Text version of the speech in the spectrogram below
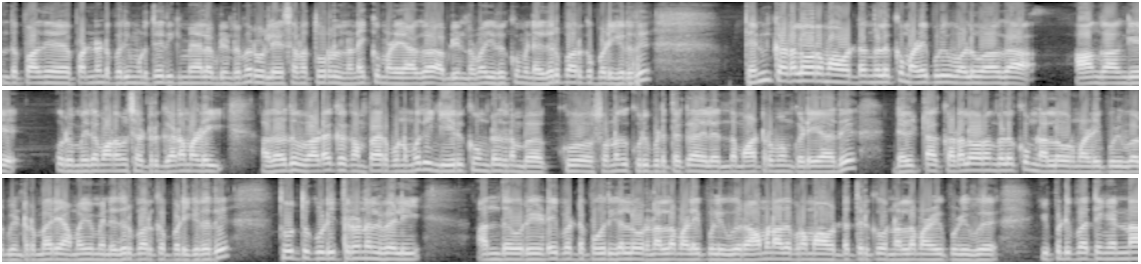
அந்த பதி பன்னெண்டு பதிமூணு தேதிக்கு மேலே அப்படின்ற மாதிரி ஒரு லேசான தூரல் நினைக்கும் மழையாக அப்படின்ற மாதிரி இருக்கும் என எதிர்பார்க்கப்படுகிறது. தென் கடலோர மாவட்டங்களுக்கு மழைப்பொழிவு வலுவாக ஆங்காங்கே ஒரு மிதமான சற்று கனமழை அதாவது வடக்கு கம்பேர் பண்ணும்போது இங்கே இருக்கும்ன்றது நம்ம சொன்னது குறிப்பிடத்தக்க அதில் எந்த மாற்றமும் கிடையாது. டெல்டா கடலோரங்களுக்கும் நல்ல ஒரு மழை பொழிவு அப்படின்ற மாதிரி அமையும் என எதிர்பார்க்கப்படுகிறது. தூத்துக்குடி திருநெல்வேலி அந்த ஒரு இடைப்பட்ட பகுதிகளில் ஒரு நல்ல மழைப்பொழிவு ராமநாதபுரம் மாவட்டத்திற்கு ஒரு நல்ல மழைப்பொழிவு. இப்படி பார்த்திங்கன்னா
